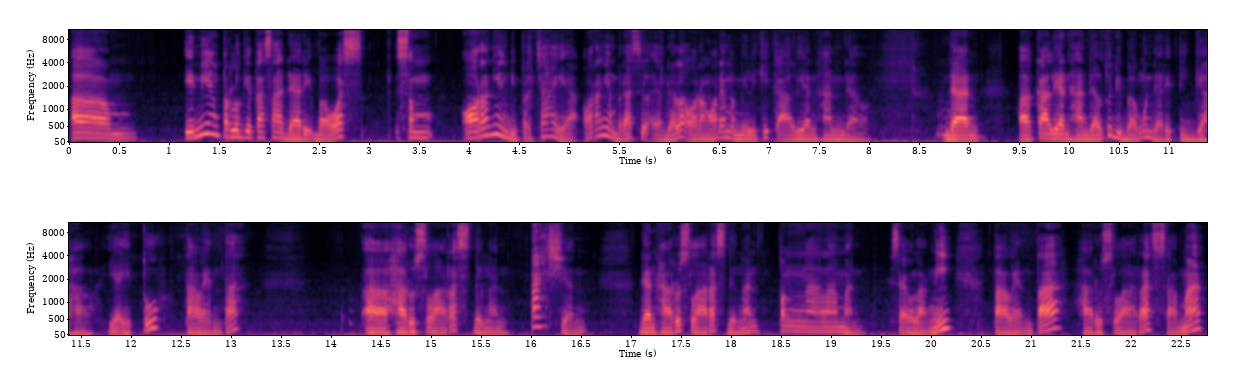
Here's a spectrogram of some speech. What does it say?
um, ini yang perlu kita sadari bahwa sem orang yang dipercaya, orang yang berhasil adalah orang-orang yang memiliki keahlian handal. Dan hmm uh, kalian handal tuh dibangun dari tiga hal, yaitu talenta, uh, harus laras dengan passion, dan harus laras dengan pengalaman. Saya ulangi, talenta harus laras sama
